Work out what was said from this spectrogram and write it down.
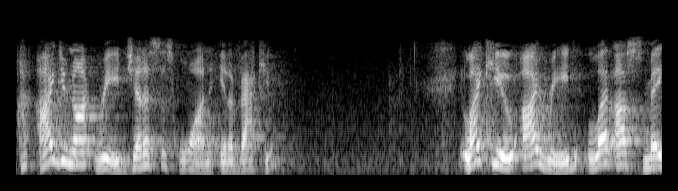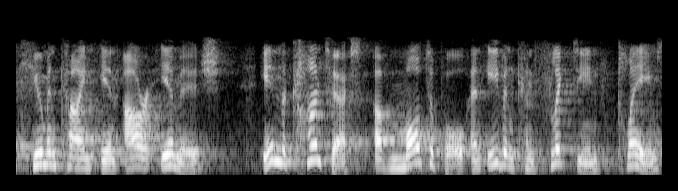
I do not read Genesis 1 in a vacuum. Like you, I read, let us make humankind in our image in the context of multiple and even conflicting claims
